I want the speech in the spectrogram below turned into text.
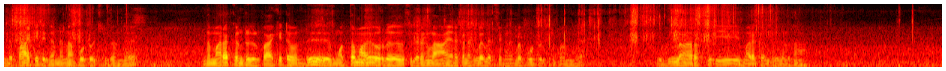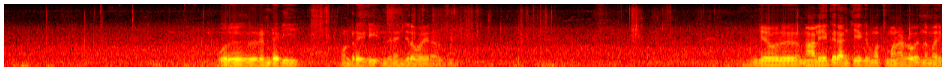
இந்த பாக்கெட்டு கண்ணெல்லாம் போட்டு வச்சுருக்காங்க. இந்த மரக்கன்றுகள் பாக்கெட்டை வந்து மொத்தமாகவே ஒரு சில இடங்களில் ஆயிரக்கணக்கில் லட்சக்கணக்கில் போட்டு வச்சுருப்பாங்க. இது ஃபுல்லாக ஆர்எஸ்பதி மரக்கன்றுகள் தான். ஒரு ரெண்டு அடி ஒன்றரை அடி இந்த ரேஞ்சில் உயரம் இருக்கும். இங்கே ஒரு நாலு ஏக்கர் அஞ்சு ஏக்கர் மொத்தமாக நடுறவங்க இந்த மாதிரி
